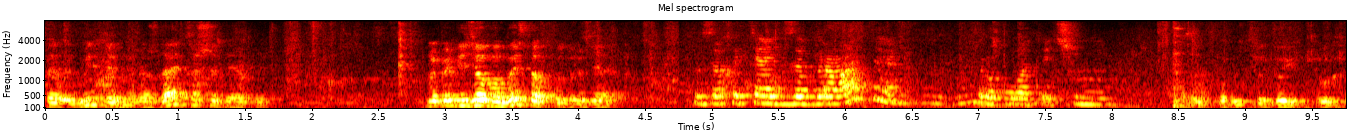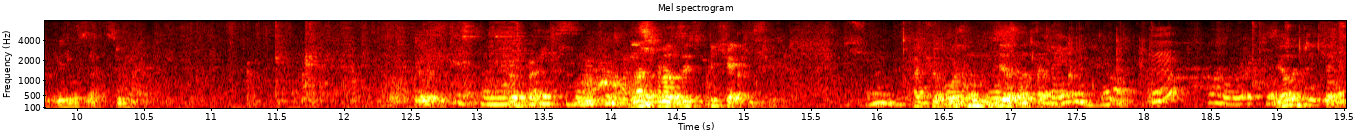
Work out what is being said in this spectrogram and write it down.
и С Эллой Дмитриевной рождаются шедевры. Мы привезем вам выставку, друзья. Захотять забрати роботи чи ні? До их организации. У нас просто здесь печать А что, можно сделать так? Сделать печать.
